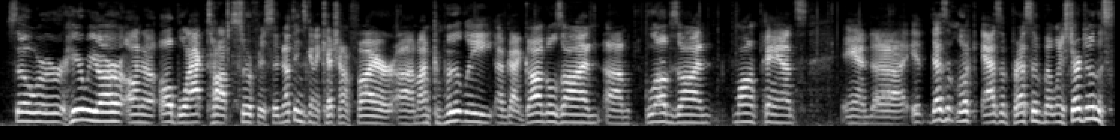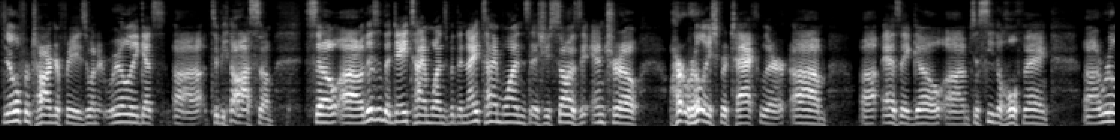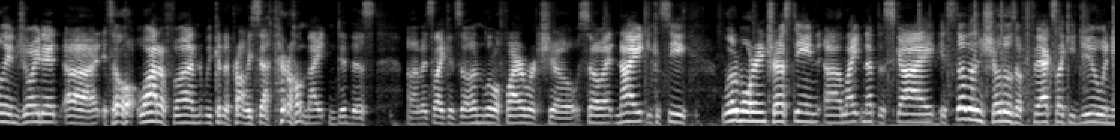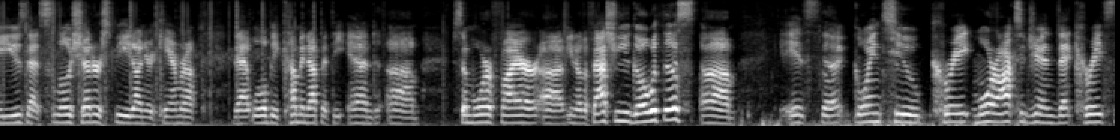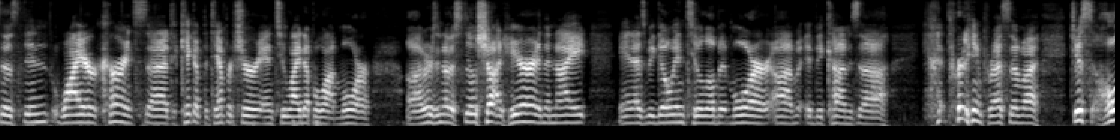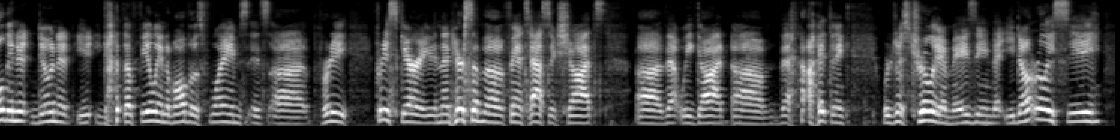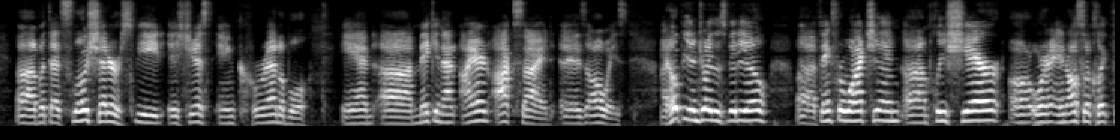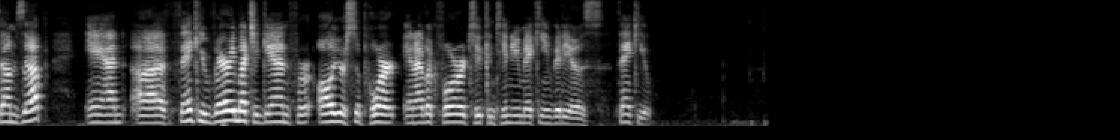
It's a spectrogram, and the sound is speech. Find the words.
So we're here we are on an all black top surface, so nothing's gonna catch on fire. Um, I'm completely, I've got goggles on, um, gloves on, long pants, and uh, it doesn't look as impressive, but when you start doing the still photography is when it really gets uh, to be awesome. So uh, these are the daytime ones, but the nighttime ones, as you saw as the intro, are really spectacular um, uh, as they go um, to see the whole thing. Uh, really enjoyed it. Uh, it's a lot of fun. We could have probably sat there all night and did this. Um, it's like its own little fireworks show. So at night, you can see a little more interesting, uh, lighting up the sky. It still doesn't show those effects like you do when you use that slow shutter speed on your camera that will be coming up at the end. Um, some more fire. Uh, you know, the faster you go with this, um, it's the, going to create more oxygen that creates those thin wire currents uh, to kick up the temperature and to light up a lot more. Uh, there's another still shot here in the night, and as we go into a little bit more, um, it becomes uh, pretty impressive. Uh, just holding it and doing it, you, you, got the feeling of all those flames. It's uh, pretty pretty scary. And then here's some of the fantastic shots. Uh, that we got um, that I think were just truly amazing that you don't really see. Uh, but that slow shutter speed is just incredible. And uh, making that iron oxide as always. I hope you enjoyed this video. Uh, thanks for watching. Um, please share uh, or and also click thumbs up. And uh, thank you very much again for all your support. And I look forward to continue making videos. Thank you.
